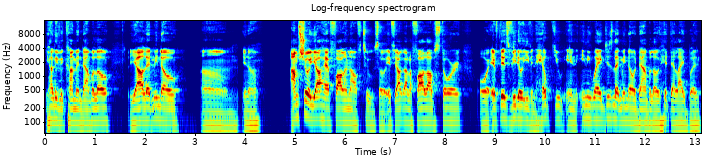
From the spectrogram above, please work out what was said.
y'all leave a comment down below. Y'all let me know, um, you know, I'm sure y'all have fallen off too. So if y'all got a fall off story or if this video even helped you in any way, just let me know down below. Hit that like button.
